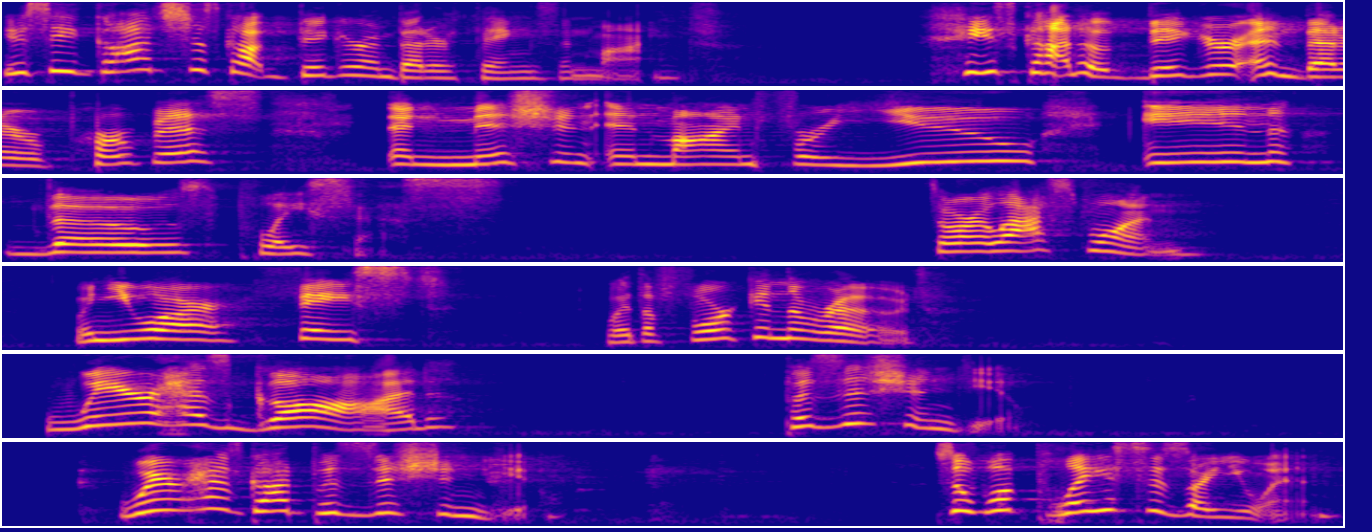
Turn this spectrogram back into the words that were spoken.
You see, God's just got bigger and better things in mind. He's got a bigger and better purpose and mission in mind for you in those places. So, our last one when you are faced with a fork in the road, where has God positioned you? Where has God positioned you? So, what places are you in?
